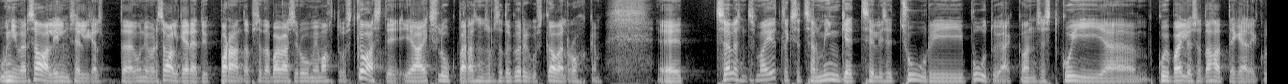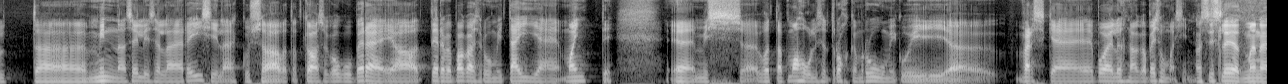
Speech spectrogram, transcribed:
universaal ilmselgelt, äh, universaalkeretüüp parandab seda pagasiruumi mahtuvust kõvasti ja eks luukpäras on sul seda kõrgust ka veel rohkem. et selles mõttes ma ei ütleks, et seal mingeid selliseid suuri puudujääke on, sest kui, äh, kui palju sa tahad tegelikult äh, minna sellisele reisile, kus sa võtad kaasa kogu pere ja terve pagasiruumi täie manti, mis võtab mahuliselt rohkem ruumi kui värske poelõhnaga pesumasin. no siis leiad mõne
